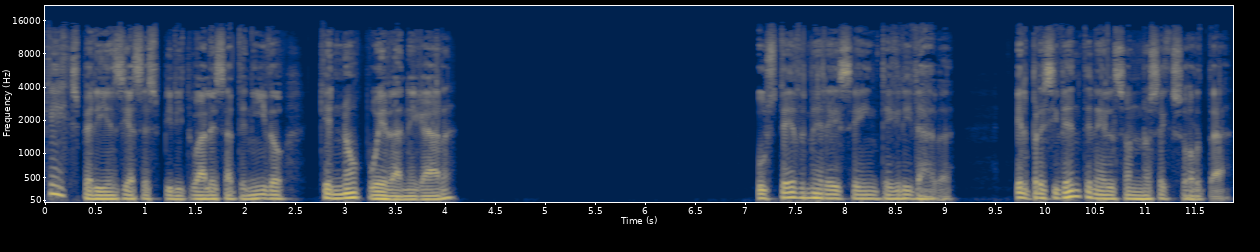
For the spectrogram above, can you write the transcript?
¿Qué experiencias espirituales ha tenido que no pueda negar? Usted merece integridad. El presidente Nelson nos exhorta.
